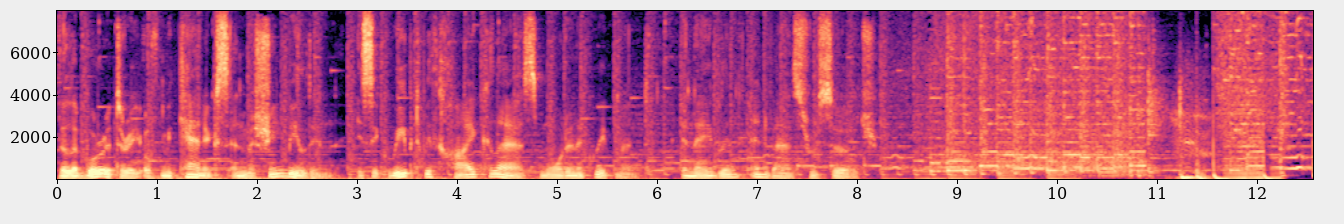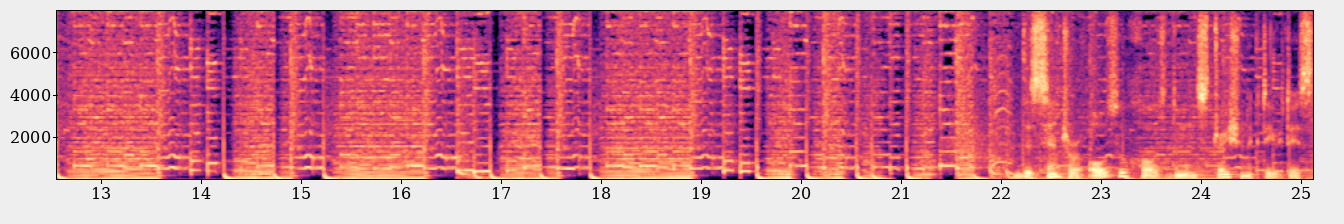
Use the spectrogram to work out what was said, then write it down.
The Laboratory of Mechanics and Machine Building is equipped with high-class modern equipment, enabling advanced research. The center also hosts demonstration activities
